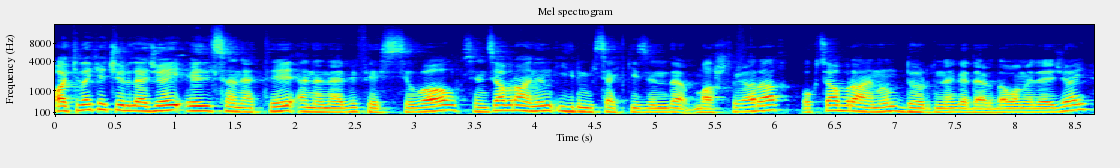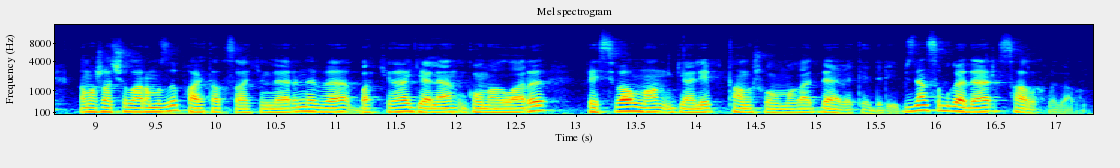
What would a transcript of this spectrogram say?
Bakıda keçiriləcək El Sənəti ənənəvi festival sentyabr ayının 28-də başlayaraq oktyabr ayının 4-nə qədər davam edəcək. Tamaşaçılarımızı paytaxt sakinlərini və Bakıya gələn qonaqları festivalla gəlib tanış olmağa dəvət edirik. Bizdən isə bu qədər. Sağlıqlı qalın.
